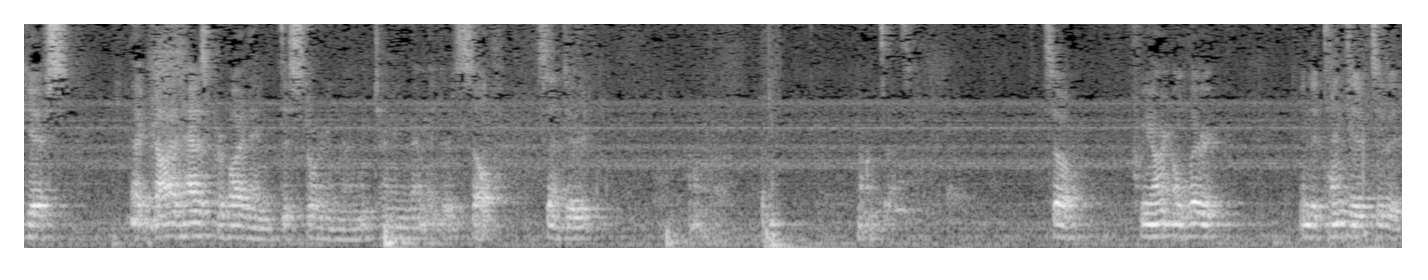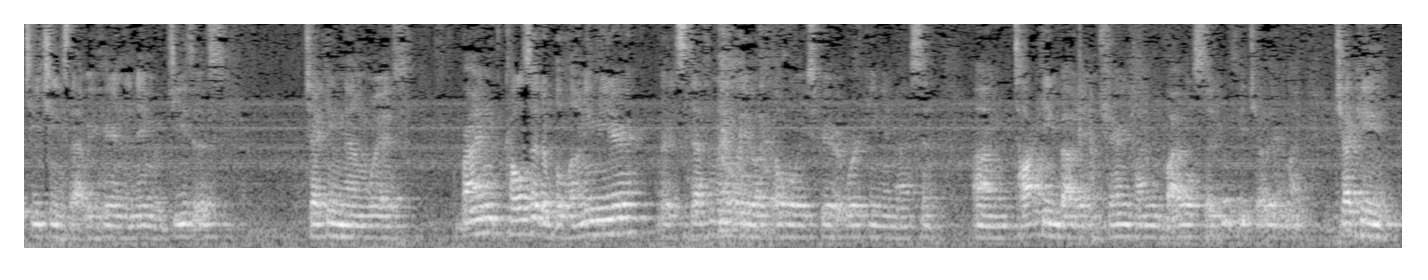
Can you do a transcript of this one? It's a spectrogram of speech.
gifts that God has provided and distorting them and turning them into self-centered nonsense. So, if we aren't alert and attentive to the teachings that we hear in the name of Jesus, checking them with, Brian calls it a baloney meter, but it's definitely like the Holy Spirit working in us and um, talking about it and sharing time in Bible study with each other and like checking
